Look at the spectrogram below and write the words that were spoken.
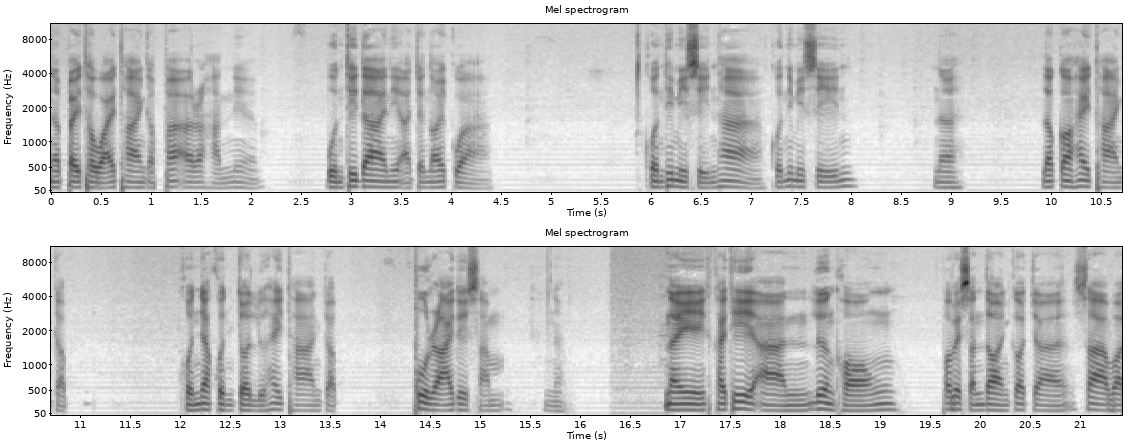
นะไปถวายทานกับพระอรหันต์เนี่ย บุญที่ได้นี่อาจจะน้อยกว่า คนที่มีศีลห้าคนที่มีศีลนะแล้วก็ให้ทานกับคนยากคนจนหรือให้ทานกับผู้ร้ายด้วยซ้ำนะในใครที่อ่านเรื่องของ พระเวสสันดรก็จะทราบว่า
